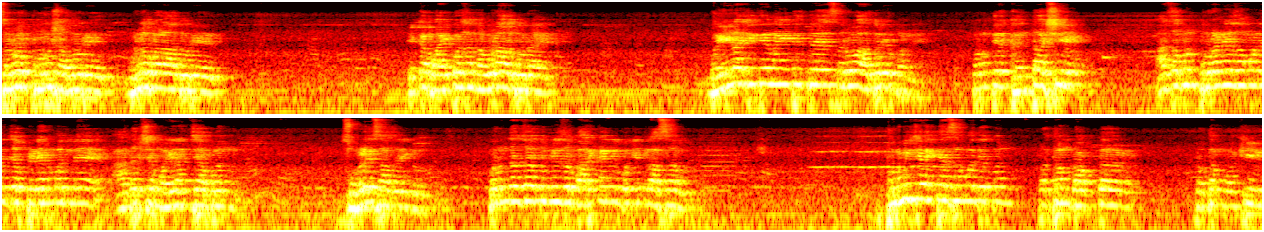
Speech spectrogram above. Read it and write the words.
सर्व पुरुष अधुरे आहेत मुलं बाळा अधुरे आहेत. एका बायकोचा नवरा अधुरा आहे. महिला जिथे नाही तिथे सर्व अधुरे पण आहे. परंतु एक खंत अशी आहे आज आपण पुराण्या जमान्याच्या पिढ्यांमधले आदर्श महिलांचे आपण सोहळे साजरे करू. परंतु जर तुम्ही जर बारकाईने बघितलं असाल पूर्वीच्या इतिहासामध्ये पण प्रथम डॉक्टर प्रथम वकील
